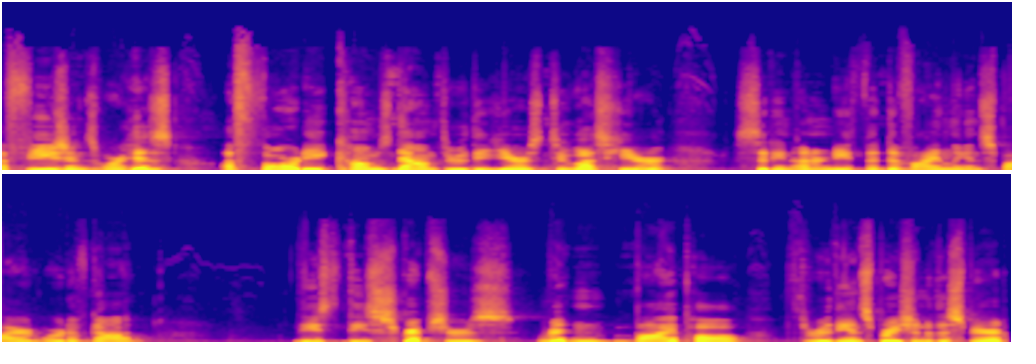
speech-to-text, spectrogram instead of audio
Ephesians were, his authority comes down through the years to us here, sitting underneath the divinely inspired Word of God. These, these scriptures, written by Paul through the inspiration of the Spirit,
